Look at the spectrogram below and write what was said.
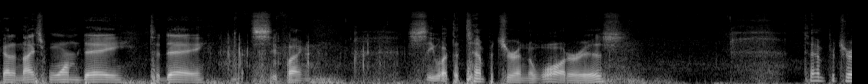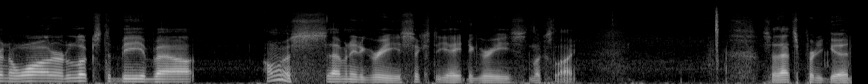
Got a nice warm day today. Let's see if I can see what the temperature in the water is. Temperature in the water looks to be about almost 70 degrees, 68 degrees looks like. So that's pretty good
